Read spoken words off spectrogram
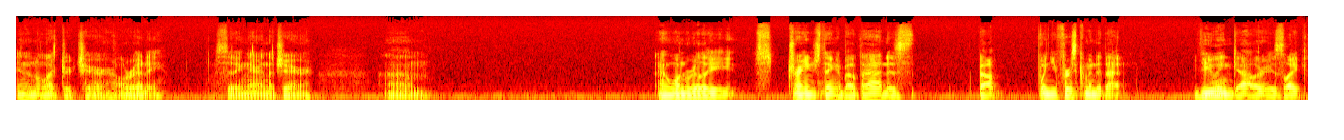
in an electric chair already, sitting there in the chair. Um, and one really strange thing about that is about when you first come into that viewing gallery is like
